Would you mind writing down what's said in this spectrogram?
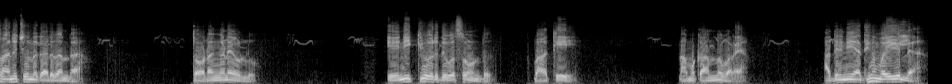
അവസാനിച്ചു എന്ന് കരുതണ്ട. തുടങ്ങണേ ഉള്ളൂ. എനിക്കും ഒരു ദിവസമുണ്ട്. ബാക്കി നമുക്ക് അന്ന് പറയാം. അതിനി അധികം വൈകില്ല.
